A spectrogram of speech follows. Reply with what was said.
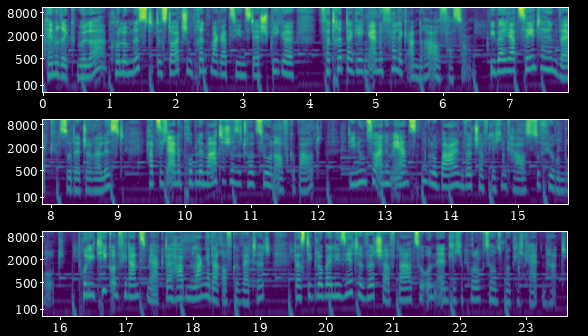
Henrik Müller, Kolumnist des deutschen Printmagazins Der Spiegel, vertritt dagegen eine völlig andere Auffassung. Über Jahrzehnte hinweg, so der Journalist, hat sich eine problematische Situation aufgebaut, die nun zu einem ernsten globalen wirtschaftlichen Chaos zu führen droht. Politik und Finanzmärkte haben lange darauf gewettet, dass die globalisierte Wirtschaft nahezu unendliche Produktionsmöglichkeiten hat.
